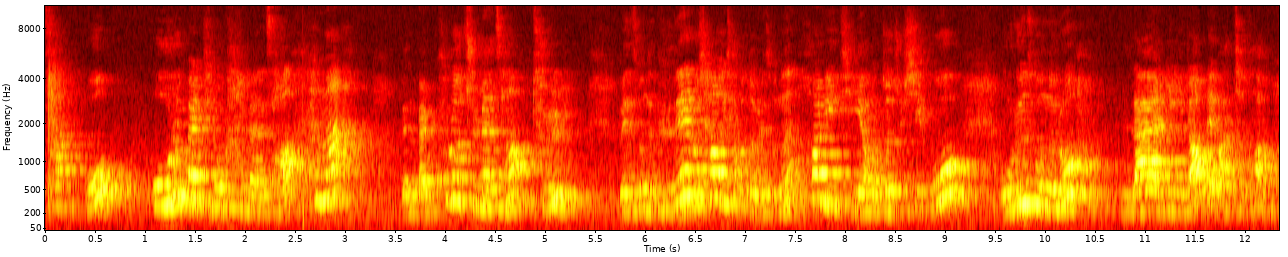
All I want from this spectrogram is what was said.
잡고 오른발 뒤로 가면서 하나, 왼발 풀어주면서 둘, 왼손은 그대로 샤워기 잡았던 왼손은 허리 뒤에 얹어주시고 오른손으로 라리럽에 맞춰서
